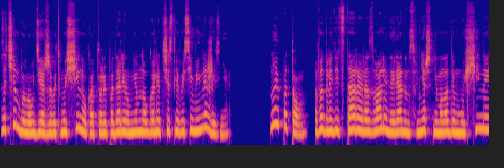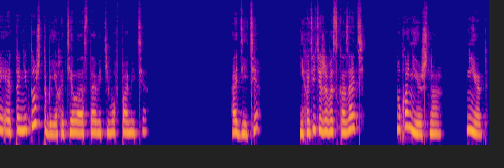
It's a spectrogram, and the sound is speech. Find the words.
Зачем было удерживать мужчину, который подарил мне много лет счастливой семейной жизни? Ну и потом, выглядеть старой развалиной рядом с внешне молодым мужчиной – это не то, чтобы я хотела оставить его в памяти. А дети? Не хотите же вы сказать? Ну, конечно. Нет.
